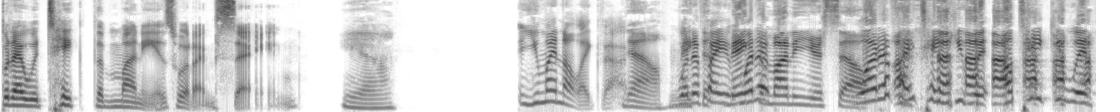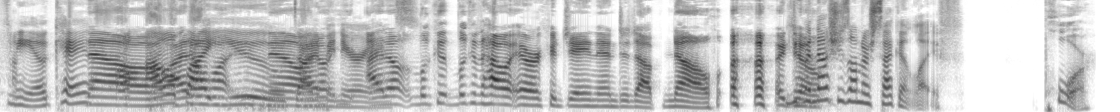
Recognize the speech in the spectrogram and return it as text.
But I would take the money is what I'm saying. Yeah. You might not like that. No. What if the, I make what the if, money yourself? What if I take you with I'll take you with me, okay? No, I'll, I'll buy want- you no, I diamond don't- earrings. I don't look at look at how Erika Jayne ended up. No, I Yeah, but now she's on her second life. poor.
